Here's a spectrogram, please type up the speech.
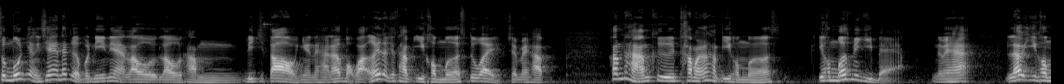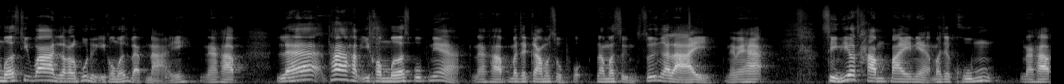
สมมุติอย่างเช่น ถ้าเกิดวันนี้เนี่ยเราเราทำดิจิตอลอย่างเงี้ยนะฮะแล้วบอกว่าเอ้ยเราจะทำอีคอมเมิร์ซด้วยใช่ไหมครับคำถามคือทำไมต้องทำอีคอมเมิร์ซอีคอมเมิร์ซมีกี่แบบใช่ไหมฮะ แล้วอีคอมเมิร์ซที่ว่าเรากำลังพูดถึงอีคอมเมิร์ซแบบไหนนะครับ และถ้าทำอีคอมเมิร์ซปุ๊บเนี่ยนะครับมันจะการมาสู่นำมาถึงซึ่งอะไรใช่ไหมฮะสิ่งที่เราทำไปเนี่ยมันจะคุ้มนะครับ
